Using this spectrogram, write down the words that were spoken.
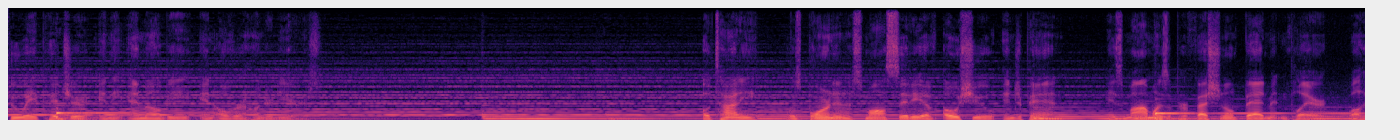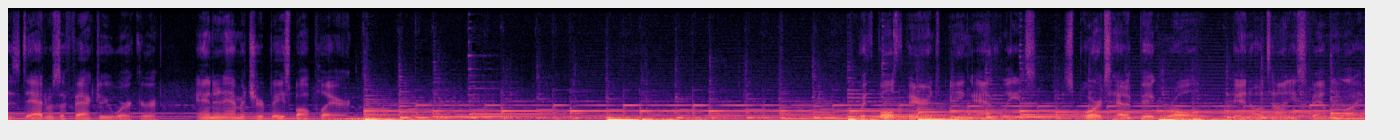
two way pitcher in the MLB in over 100 years. Ohtani was born in a small city of Oshu in Japan. His mom was a professional badminton player, while his dad was a factory worker and an amateur baseball player. With both parents sports had a big role in Otani's family life.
